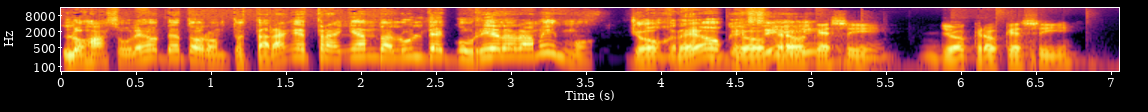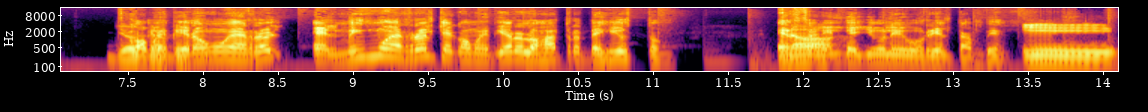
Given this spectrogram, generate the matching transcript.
¿los azulejos de Toronto estarán extrañando a Lourdes Gurriel ahora mismo? Yo creo que Yo sí creo que sí, yo creo que sí. Yo creo que cometieron sí. un error, el mismo error que cometieron los Astros de Houston en No. salir de Julie Gurriel también. Y,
